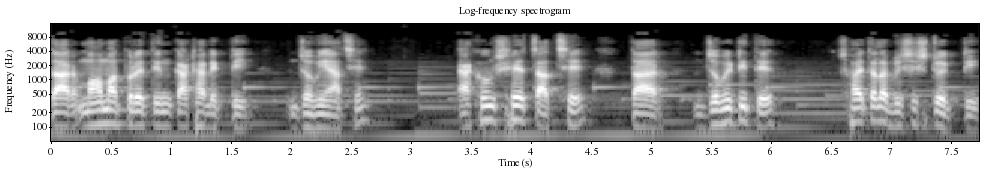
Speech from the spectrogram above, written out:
তার মোহাম্মদপুরে তিন কাঠার একটি জমি আছে। এখন সে চাচ্ছে তার জমিটিতে ছয়তলা বিশিষ্ট একটি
